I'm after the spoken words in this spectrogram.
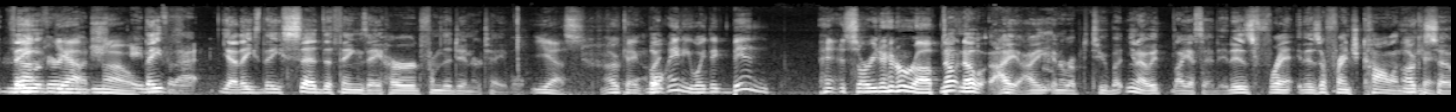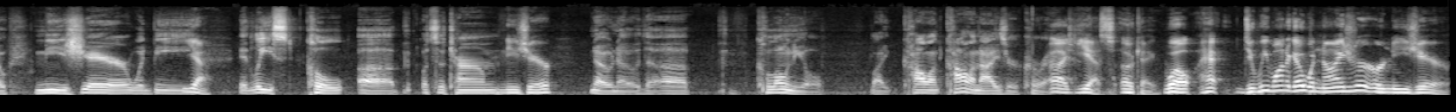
They they were very yeah, much no. aiming they for that. yeah they they said the things they heard from the dinner table. Yes. Okay. well, But- anyway, they've been. Sorry to interrupt. No, no, I, I interrupted too, but you know, it like I said, it is French. It is a French colony, Okay. so Niger would be Yeah. at least col- uh, what's the term? Niger. No, no, the uh, colonial, like colon colonizer, correct? Uh, yes. Okay. Well, ha- do we want to go with Niger or Niger?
